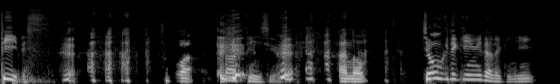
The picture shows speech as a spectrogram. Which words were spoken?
P です。そこは、スターピンしよう。あの、長期的に見たときに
